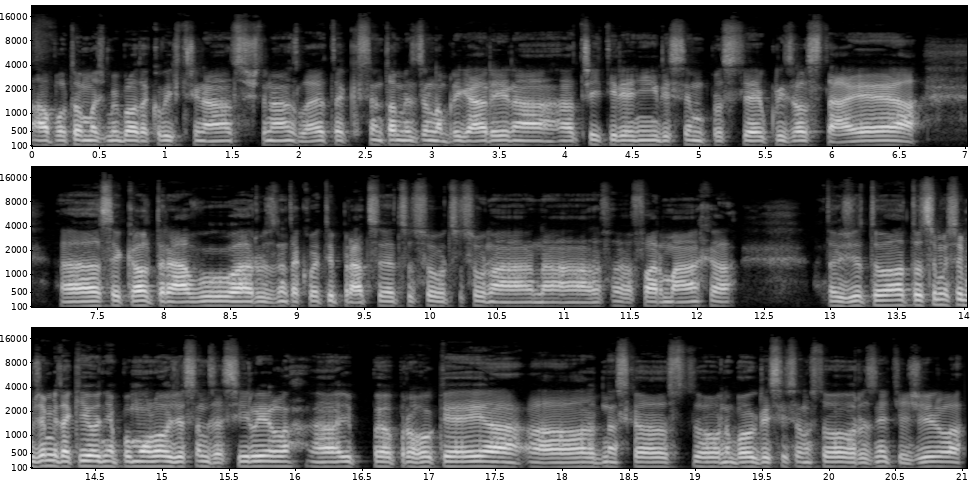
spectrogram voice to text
A potom, až mi bylo takových 13-14 let, tak jsem tam jezdil na brigády na tři týdení, kdy jsem prostě uklízel stáje a, sekal trávu a různé takové ty práce, co jsou, co jsou na, na farmách. A, takže to, a to si myslím, že mi taky hodně pomohlo, že jsem zesílil i pro hokej a, a dneska z toho, nebo kdysi jsem z toho hrozně těžil a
